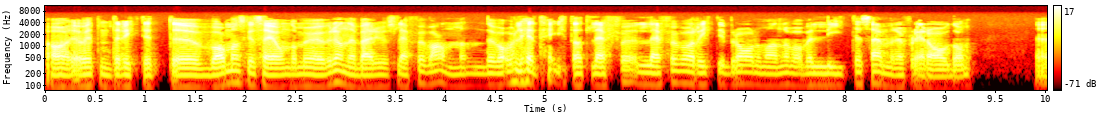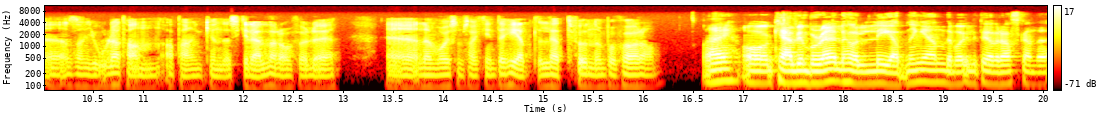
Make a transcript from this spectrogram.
ja, jag vet inte riktigt eh, vad man ska säga om de övriga när Berghus Leffe vann, men det var väl helt enkelt att Leffe, Leffe var riktigt bra, de andra var väl lite sämre, flera av dem. Eh, som gjorde att han, att han kunde skrälla då, för det, eh, den var ju som sagt inte helt lättfunnen på förhand. Nej, och Calvin Borrell höll ledningen. Det var ju lite överraskande.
